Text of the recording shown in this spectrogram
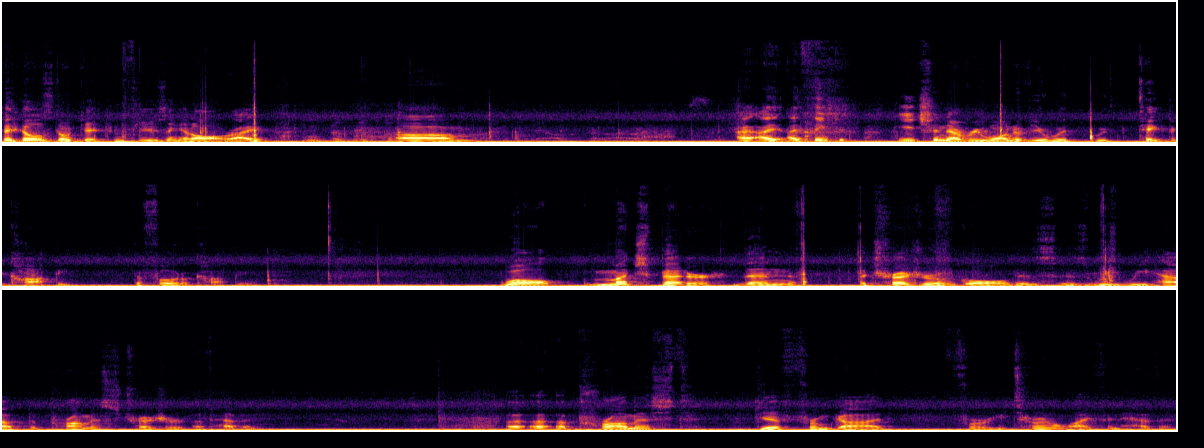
the hills don't get confusing at all, right? Um, I, I think each and every one of you would, would take the copy, the photocopy. Well, much better than a treasure of gold is, is we, we have the promised treasure of heaven. A, a, a promised gift from God for eternal life in heaven.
